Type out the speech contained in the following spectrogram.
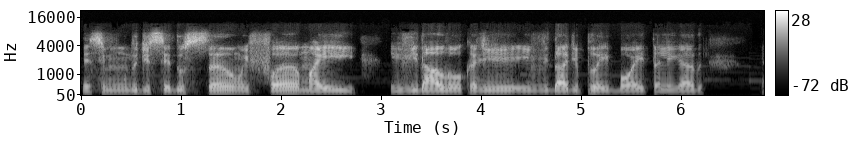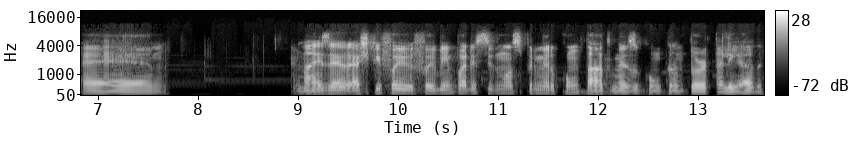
desse mundo de sedução e fama e, e vida louca de e vida de playboy, tá ligado? É... Mas é, acho que foi, foi bem parecido o nosso primeiro contato mesmo com o cantor, tá ligado?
